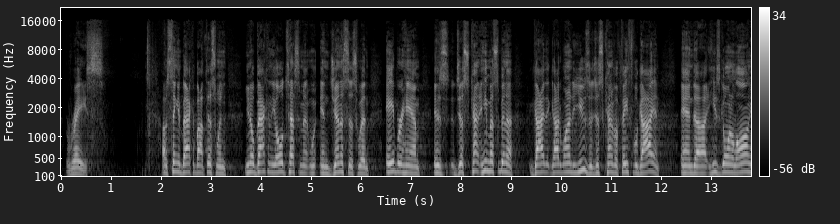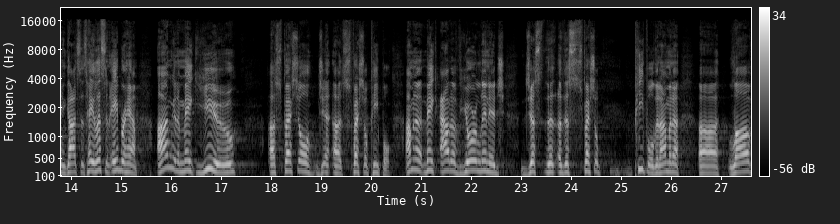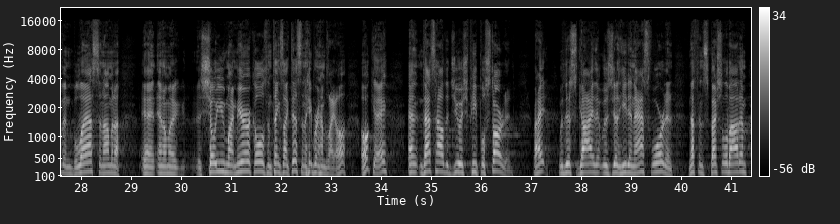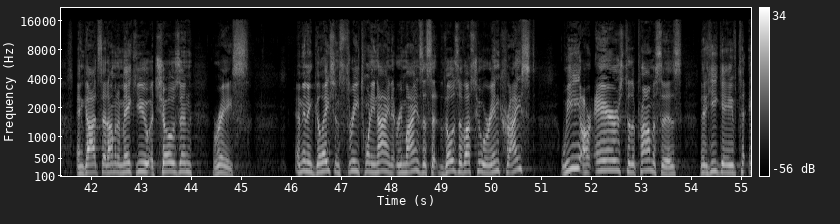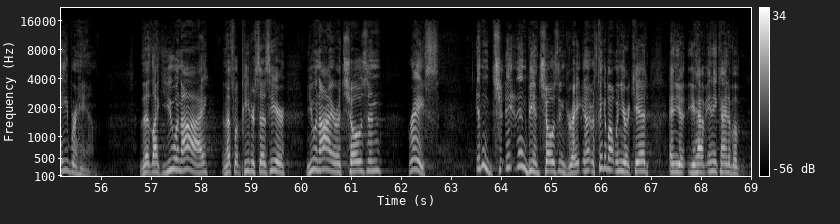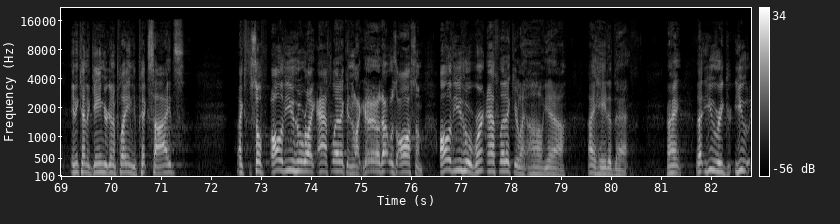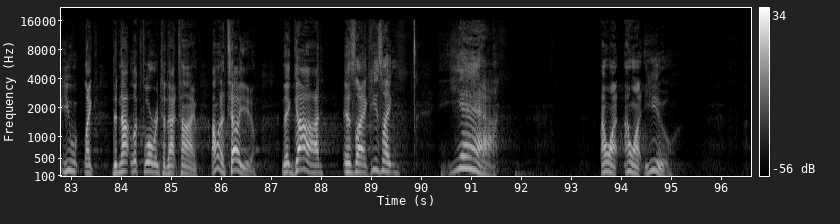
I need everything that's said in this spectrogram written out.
race. I was thinking back about this when, you know, back in the Old Testament in Genesis, when Abraham is just kind of, he must have been a guy that God wanted to use, just kind of a faithful guy. And, and uh, he's going along, and God says, Hey, listen, Abraham, I'm going to make you a special, a special people. I'm going to make out of your lineage just the, uh, this special people that I'm going to uh, love and bless, and I'm going to and, and I'm going to show you my miracles and things like this. And Abraham's like, oh, okay. And that's how the Jewish people started, right? With this guy that was just, he didn't ask for it and nothing special about him. And God said, I'm going to make you a chosen race. And then in Galatians 3:29 it reminds us that those of us who are in Christ, we are heirs to the promises that he gave to Abraham. That like you and I and that's what Peter says here. You and I are a chosen race. Isn't, isn't being chosen great? You know, think about when you're a kid and you, you have any kind of a any kind of game you're going to play and you pick sides. Like so, all of you who were like athletic and you're like, yeah, that was awesome. All of you who weren't athletic, you're like, oh yeah, I hated that, right? That you reg- you you like did not look forward to that time. I want to tell you that God is like, he's like, yeah, I want, I want you.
